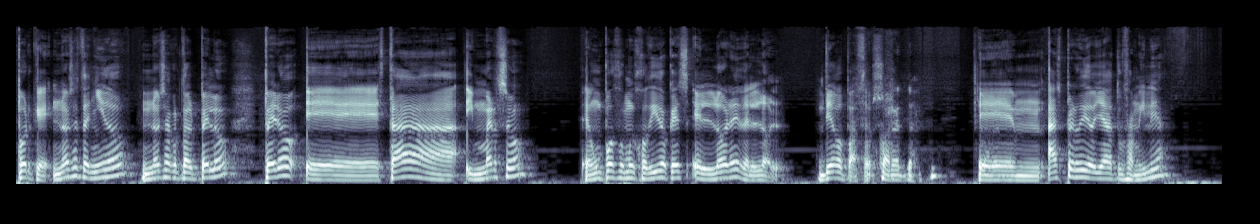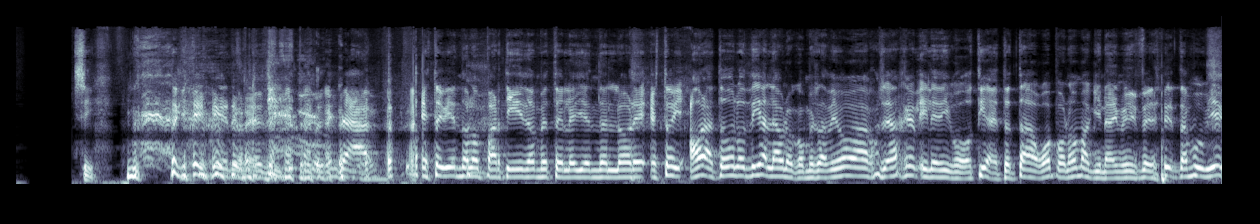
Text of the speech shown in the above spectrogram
porque no se ha teñido, no se ha cortado el pelo, pero eh, está inmerso en un pozo muy jodido que es el lore del LOL. Diego Pazos. correcto. Em, ¿Has perdido ya a tu familia? Sí. Estoy viendo los partidos, me estoy leyendo el lore. Estoy ahora todos los días le hablo conversación a José Ángel y le digo, hostia, esto está guapo, ¿no, máquina? Y me dice, está muy bien.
